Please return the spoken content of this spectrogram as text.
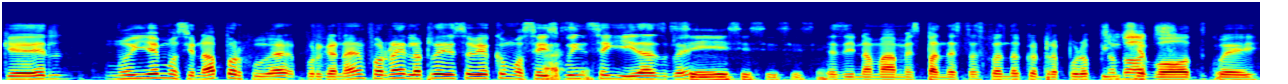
que él muy emocionado por jugar, por ganar en Fortnite. El otro día subió como seis ah, wins seguidas, güey. Sí, sí, sí, sí, sí. Es no mames, panda, estás jugando contra puro pinche bot, güey.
